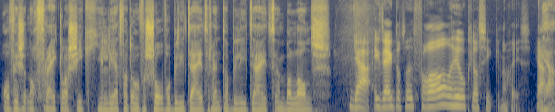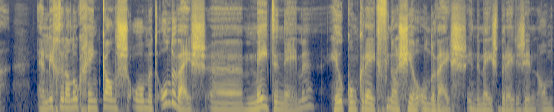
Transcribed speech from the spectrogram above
Of is het nog vrij klassiek? Je leert wat over solvabiliteit, rentabiliteit, een balans. Ja, ik denk dat het vooral heel klassiek nog is. Ja. ja. En ligt er dan ook geen kans om het onderwijs uh, mee te nemen? Heel concreet financieel onderwijs in de meest brede zin. Om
